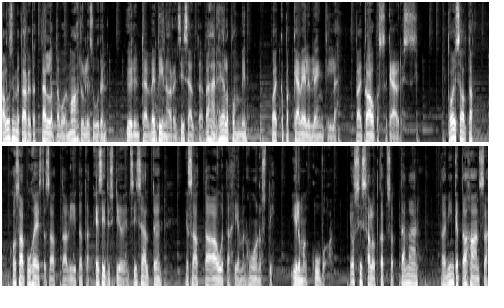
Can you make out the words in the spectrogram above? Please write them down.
Halusimme tarjota tällä tavoin mahdollisuuden hyödyntää webinaarin sisältöä vähän helpommin, vaikkapa kävelylenkillä tai kaupassa käydessä. Toisaalta osa puheista saattaa viitata esitysdiojen sisältöön ja saattaa aueta hieman huonosti ilman kuvaa. Jos siis haluat katsoa tämän tai minkä tahansa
